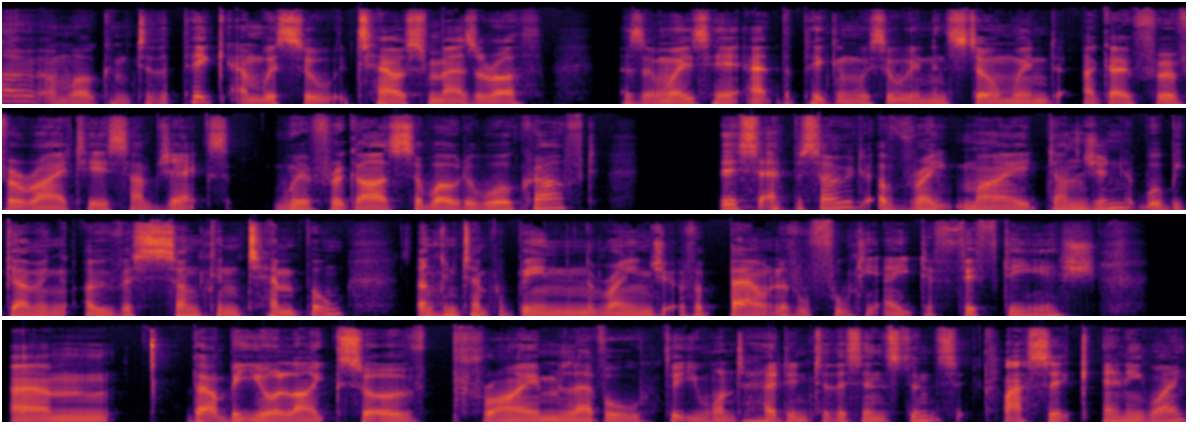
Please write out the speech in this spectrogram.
and welcome to the Pig and Whistle Tales from Azeroth. As always, here at the Pig and Whistle Inn in Stormwind, I go for a variety of subjects with regards to World of Warcraft. This episode of Rate My Dungeon will be going over Sunken Temple. Sunken Temple being in the range of about level 48 to 50 ish. Um, that'll be your like sort of prime level that you want to head into this instance. Classic, anyway.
